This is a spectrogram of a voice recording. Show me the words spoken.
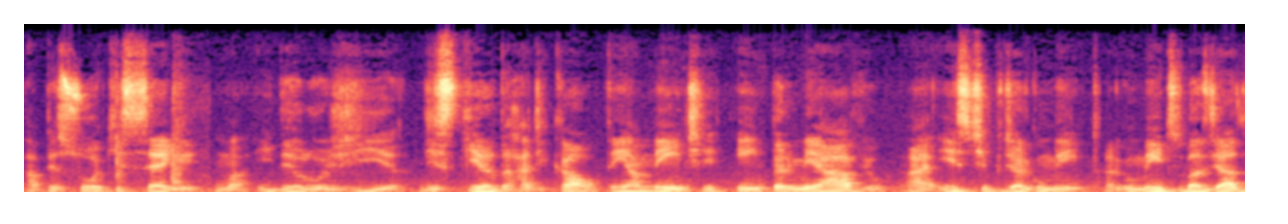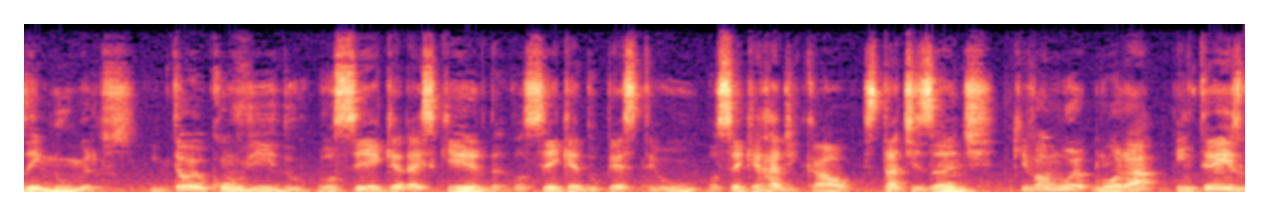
a pessoa que segue uma ideologia de esquerda radical tem a mente impermeável a esse tipo de argumento, argumentos baseados em números. Então eu convido você que é da esquerda, você que é do PSTU, você que é radical, estatizante, que vá morar em três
